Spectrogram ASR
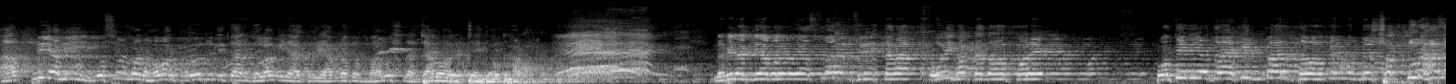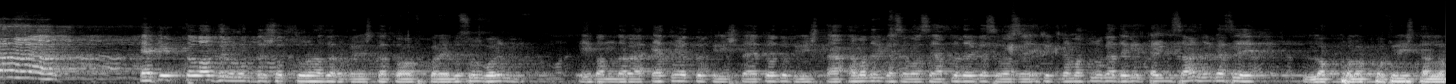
আপনি, আমি মুসলমান হওয়ার পরেও যদি তার গোলামি না করি, আমরা তো মানুষ না, জানোয়ারের চাইতেও খারাপ। নবী বলেন, ওই আসমানের ফেরেশতারা ওই ঘরটা করে। প্রতিনিয়ত এক একবার তওয়াফের মধ্যে সত্তর হাজার। এক এক মধ্যে সত্তর হাজার ফেরেশতা তওয়াফ করে। রসুল বলেন এই বান্দারা এত এত ফিরিস্তা এত এত ফিরিস্তা আমাদের কাছেও আছে, আপনাদের কাছেও আছে। এক একটা মাকলুকা দেখে একটা ইনসানের কাছে লক্ষ লক্ষ ফিরিস্তা আল্লাহ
